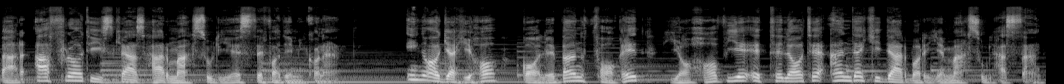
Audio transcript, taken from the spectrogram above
بر افرادی است که از هر محصولی استفاده می کنند. این آگهی ها غالبا فاقد یا حاوی اطلاعات اندکی درباره محصول هستند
